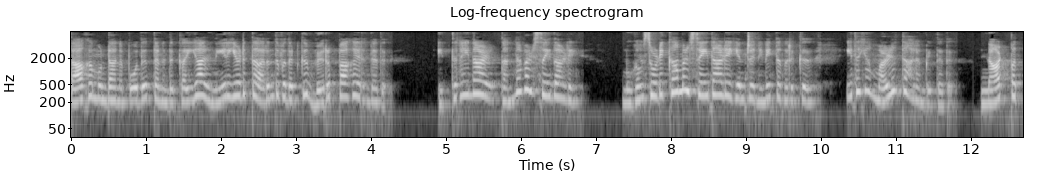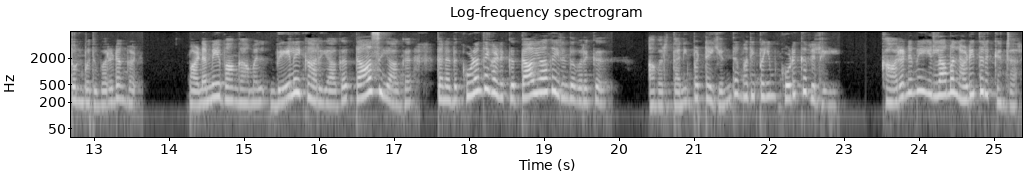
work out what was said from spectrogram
தாகம் உண்டான போது தனது கையால் நீர் எடுத்து அருந்துவதற்கு வெறுப்பாக இருந்தது. இத்தனை நாள் தன்னவள் செய்தாளே முகம் சுடிக்காமல் செய்தாளே என்று நினைத்தவருக்கு இதயம் அழுத்த ஆரம்பித்தது. நாற்பத்தொன்பது வருடங்கள். பணமே வாங்காமல் வேலைக்காரியாக தாசியாக தனது குழந்தைகளுக்கு தாயாக இருந்தவருக்கு அவர் தனிப்பட்ட எந்த மதிப்பையும் கொடுக்கவில்லை. காரணமே இல்லாமல் அடித்திருக்கின்றார்.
